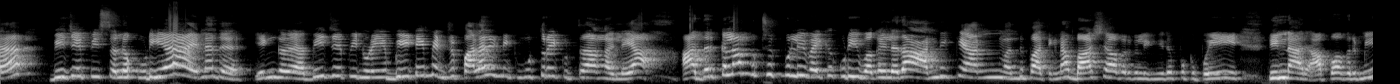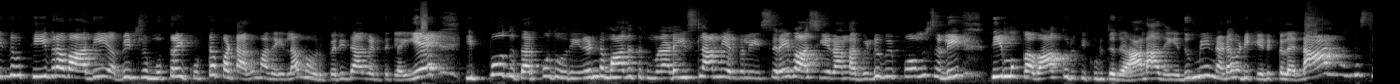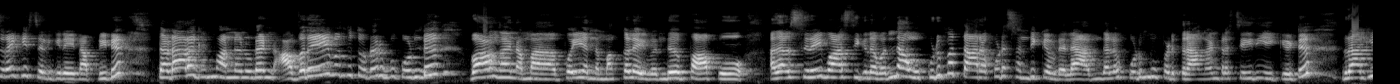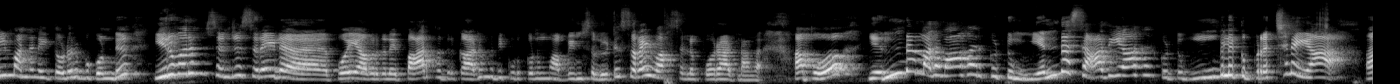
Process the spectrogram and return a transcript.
பிஜேபி சொல்லக்கூடிய என்னது? எங்க பிஜேபியினுடைய பி டீம் என்று பலர் இன்னைக்கு முத்துரை கொடுத்தாங்க இல்லையா? அதற்கெல்லாம் முற்றுப்புள்ளி வைக்கக்கூடிய வகையில தான் அன்னைக்கு அண்ணன் வந்து பாத்தீங்கன்னா பாஷா அவர்களின் இறப்புக்கு போய் நின்னாரு. அப்போ அவர் மீது தீவிரவாதி அப்படின்ற முத்திரை குட்டப்பட்டாலும் அதையெல்லாம் அவர் பெரிதாக எடுத்துக்கல. ஏன்? இப்போது தற்போது ஒரு இரண்டு மாதத்துக்கு முன்னாடி இஸ்லாமியர்களை சிறைவாசியை விடுவிப்போம் சொல்லி திமுக வாக்குறுதி கொடுத்தது. ஆனா அதை எதுவுமே நடவடிக்கை எடுக்கல. நான் வந்து சிறைக்கு செல்கிறேன் அப்படின்னு தடாரகம் அண்ணனுடன் அவரே வந்து தொடர்பு கொண்டு வாங்க நம்ம போய் அந்த மக்களை வந்து பார்ப்போம். அதாவது சிறைவாசிகளை வந்து அவங்க குடும்பத்தாரை கூட சந்திக்க விடல. அந்த அளவுக்கு கொடுமைப்படுத்துறாங்கன்ற செய்தியை கேட்டு ரஹீம் அண்ணனை தொடர்பு கொண்டு இருவரும் சென்று சிறையில போய் அவர்களை பார்ப்பதற்கு அனுமதி கொடுக்கணும் அப்படின்னு சொல்லிட்டு சிறை வாசல்ல போராடினாங்க. அப்போ எந்த மதமாக இருக்கட்டும் எந்த சாதியாக இருக்கட்டும் உங்களுக்கு பிரச்சனையா?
